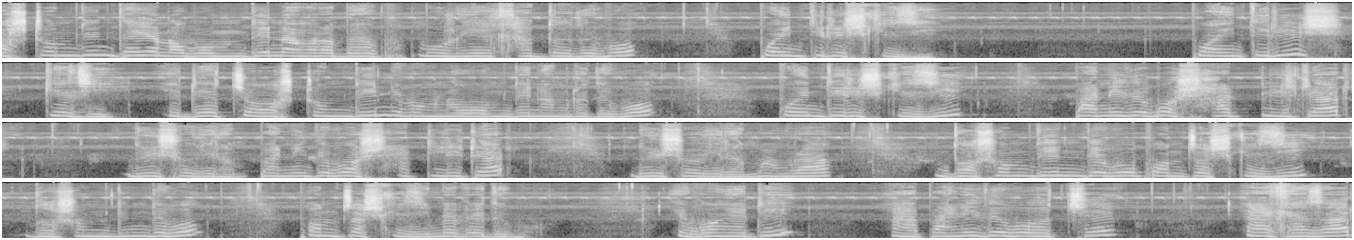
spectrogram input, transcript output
অষ্টম দিন থেকে নবম দিন আমরা মুরগিকে খাদ্য দেব পঁয়ত্রিশ কেজি। পঁয়ত্রিশ কেজি, এটি হচ্ছে অষ্টম দিন এবং নবম দিন আমরা দেব পঁয়ত্রিশ কেজি। পানি দেব ষাট লিটার দুইশো গ্রাম। পানি দেব ষাট লিটার, দুইশো গ্রাম। আমরা দশম দিন দেব পঞ্চাশ কেজি, দশম দিন দেব পঞ্চাশ কেজি মেপে দেব। এবং এটি পানি দেব হচ্ছে এক হাজার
